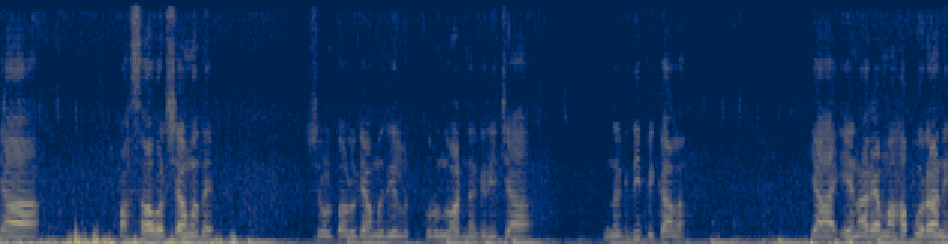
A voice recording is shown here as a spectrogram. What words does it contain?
या पाच सहा वर्षामध्ये शिरोळ तालुक्यामधील कुरुंदवाड नगरीच्या नगदी पिकाला या येणाऱ्या महापुराने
